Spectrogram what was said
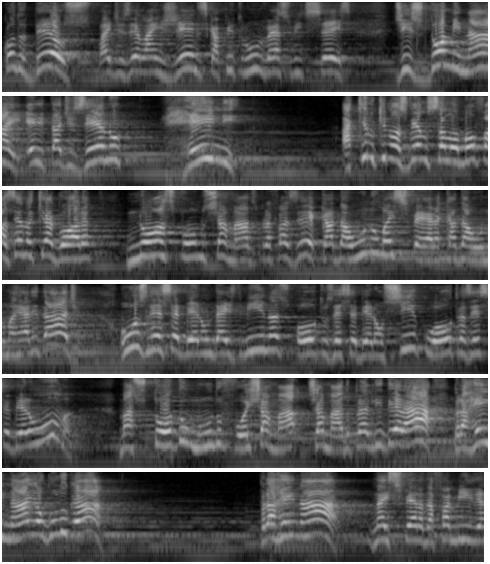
quando Deus vai dizer lá em Gênesis capítulo 1, verso 26, diz dominai, ele está dizendo reine. Aquilo que nós vemos Salomão fazendo aqui agora, nós fomos chamados para fazer, cada um numa esfera, cada um numa realidade. Uns receberam dez minas, outros receberam cinco, outras receberam uma. Mas todo mundo foi chamado, chamado para liderar, para reinar em algum lugar. para reinar na esfera da família,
